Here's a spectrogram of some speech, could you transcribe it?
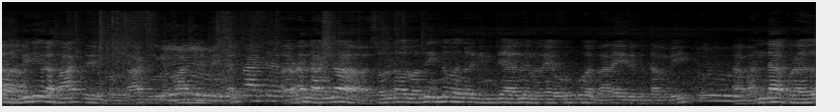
நான் வீடியோல காட்டு இருப்போம் காட்டு பார்த்துருப்பீங்க. அதோட அந்த அண்ணா சொன்னவர் வந்து இன்னும் எங்களுக்கு இருந்து நிறைய உடுப்புகள் வர இருக்கு தம்பி. வந்தா பிறகு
